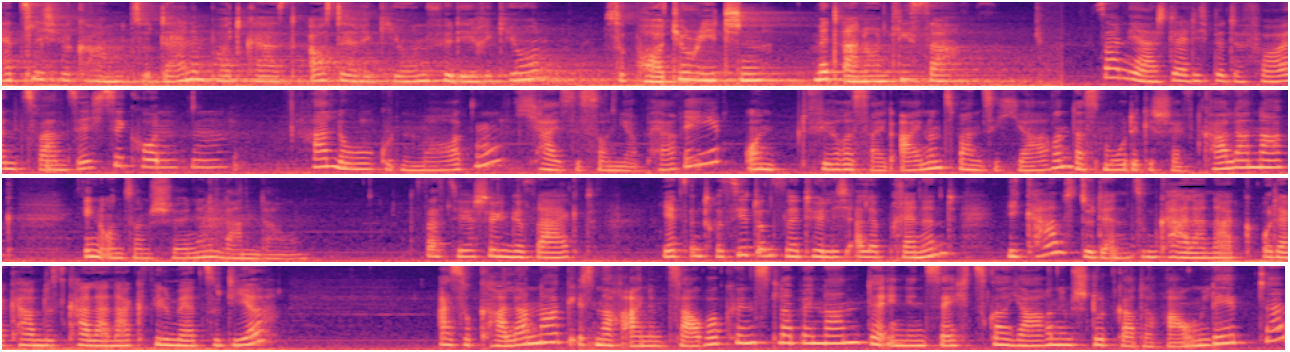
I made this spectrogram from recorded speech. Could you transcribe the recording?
Herzlich willkommen zu deinem Podcast aus der Region für die Region Support Your Region mit Anne und Lisa. Sonja, stell dich bitte vor in 20 Sekunden. Hallo, guten Morgen. Ich heiße Sonja Perry und führe seit 21 Jahren das Modegeschäft Kalanak in unserem schönen Landau. Das hast du ja schön gesagt. Jetzt interessiert uns natürlich alle brennend, wie kamst du denn zum Kalanak oder kam das Kalanak vielmehr zu dir? Also Kalanak ist nach einem Zauberkünstler benannt, der in den 60er Jahren im Stuttgarter Raum lebte.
